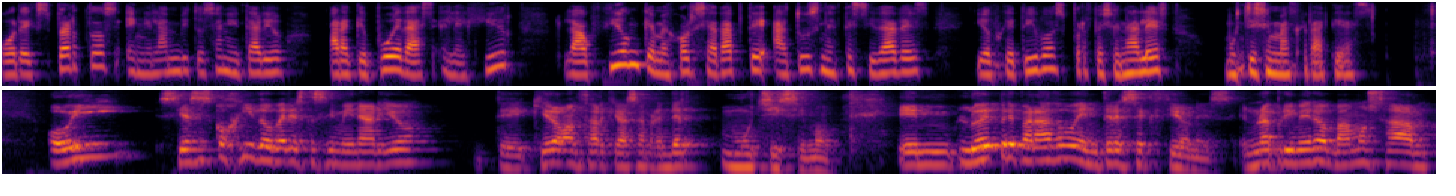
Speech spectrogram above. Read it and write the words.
por expertos en el ámbito sanitario para que puedas elegir la opción que mejor se adapte a tus necesidades y objetivos profesionales. Muchísimas gracias. Hoy, si has escogido ver este seminario, te quiero avanzar que vas a aprender muchísimo. Em, lo he preparado en tres secciones. En una primera vamos a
